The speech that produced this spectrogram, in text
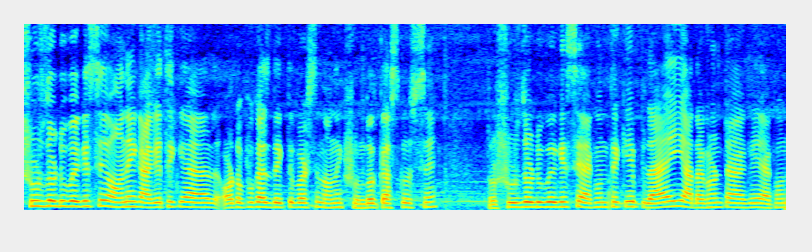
সূর্য ডুবে গেছে, অনেক আগে থেকে আর অটোফোকাস দেখতে পাচ্ছেন অনেক সুন্দর কাজ করছে। তো সূর্য ডুবে গেছে, এখন থেকে প্রায় আধা ঘণ্টা আগে এখন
